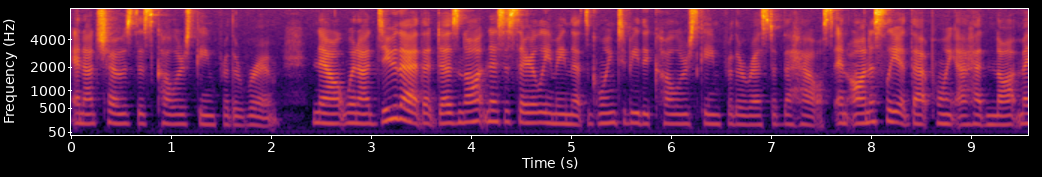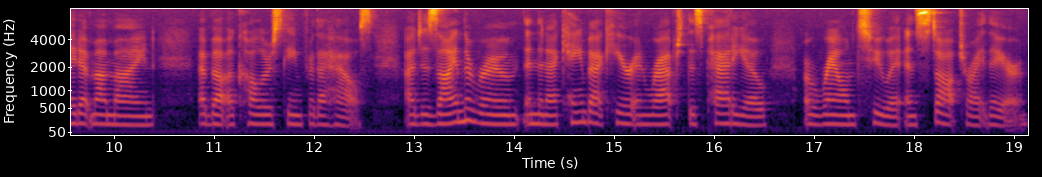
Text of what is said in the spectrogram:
and I chose this color scheme for the room. Now, when I do that, that does not necessarily mean that's going to be the color scheme for the rest of the house. And honestly, at that point, I had not made up my mind about a color scheme for the house. I designed the room and then I came back here and wrapped this patio around to it and stopped right there.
